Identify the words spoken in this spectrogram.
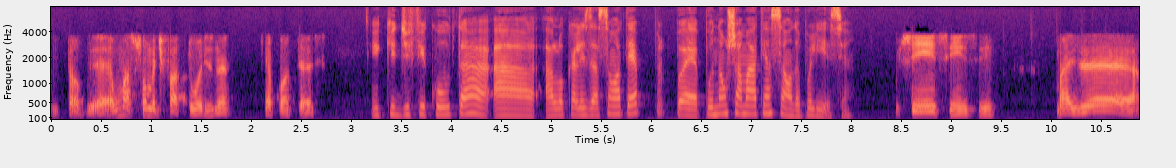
Então, é uma soma de fatores né, que acontece. E que dificulta a, a localização até é, por não chamar a atenção da polícia. Sim, sim, sim. Mas é,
